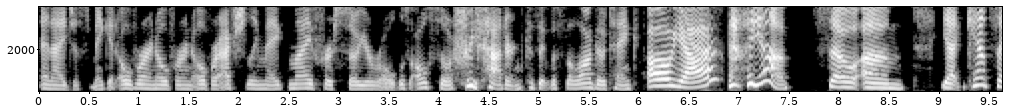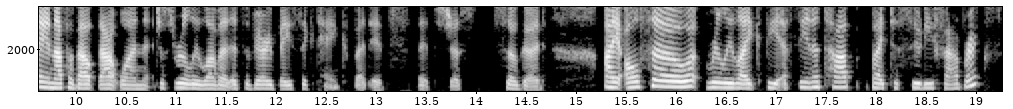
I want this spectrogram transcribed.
and I just make it over and over and over. Actually, Meg, my first sew your roll was also a free pattern because it was the Lago tank. Oh yeah, yeah. So, um, yeah, can't say enough about that one. Just really love it. It's a very basic tank, but it's it's just so good. I also really like the Athena top by Tessuti Fabrics.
